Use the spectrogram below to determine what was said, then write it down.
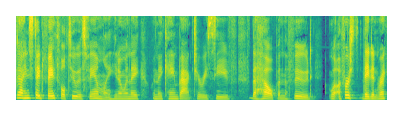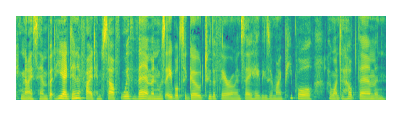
Yeah, he stayed faithful to his family. You know, when they when they came back to receive the help and the food, well, at first they didn't recognize him, but he identified himself with them and was able to go to the Pharaoh and say, "Hey, these are my people. I want to help them." And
